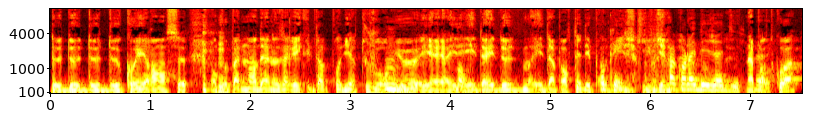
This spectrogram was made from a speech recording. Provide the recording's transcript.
de, de, de de, cohérence. On ne peut pas demander à nos agriculteurs de produire toujours mm. mieux et, et, d'apporter des produits qui viennent qu'on l'a déjà dit. N'importe quoi.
